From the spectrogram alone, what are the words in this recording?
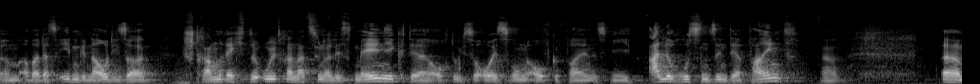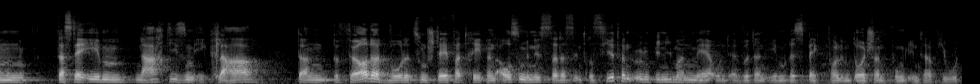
Ähm, aber dass eben genau dieser stramm rechte Ultranationalist Melnik, der auch durch so Äußerungen aufgefallen ist, wie alle Russen sind der Feind, ja, ähm, dass der eben nach diesem Eklat dann befördert wurde zum stellvertretenden Außenminister, das interessiert dann irgendwie niemand mehr und er wird dann eben respektvoll im Deutschlandfunk interviewt.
